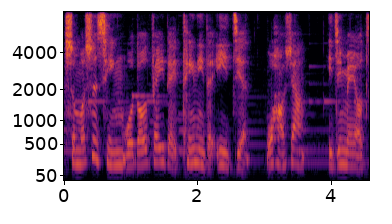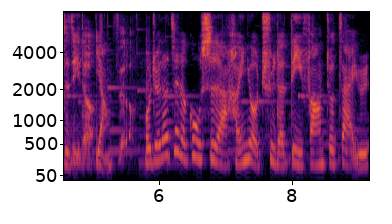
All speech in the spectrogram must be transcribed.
什么事情我都非得听你的意见，我好像……”已经没有自己的样子了。我觉得这个故事啊，很有趣的地方就在于，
